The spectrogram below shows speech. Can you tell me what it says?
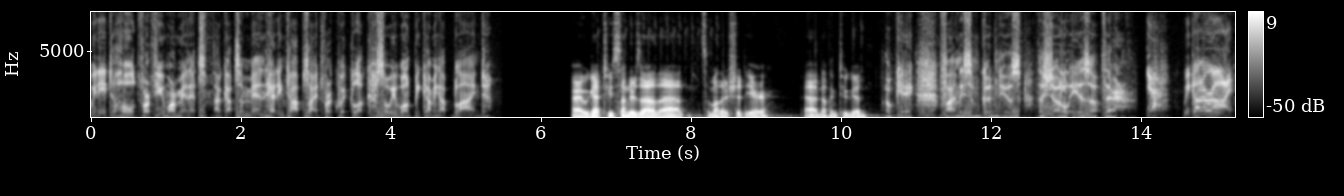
We need to hold for a few more minutes. I've got some men heading topside for a quick look, so we won't be coming up blind. Alright, we got two Sunders out of that. Some other shit here. Uh, nothing too good. Okay, finally some good news. The shuttle is up there. Yeah, we got a ride.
